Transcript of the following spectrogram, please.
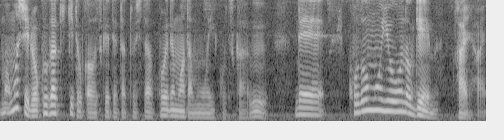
まあ、もし録画機器とかをつけてたとしたらこれでまたもう1個使うで子供用のゲーム。はいはい。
